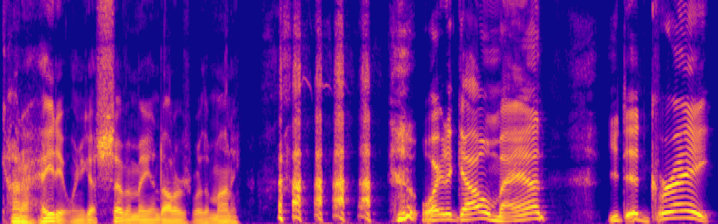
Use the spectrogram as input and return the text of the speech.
God, I hate it when you got $7 million worth of money. Way to go, man. You did great.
